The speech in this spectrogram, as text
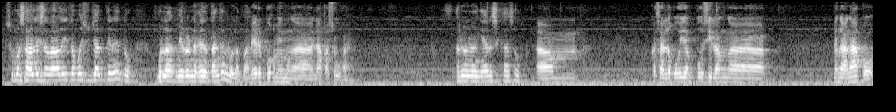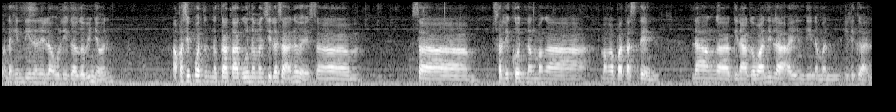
sumasali sa rally itong estudyante na ito. Wala, meron na kayo natanggal? Wala pa. Meron po kaming mga nakasuhan. Ano nangyari sa kaso? Um, kasalukuyan po silang ah, nangangako na hindi na nila uli gagawin yon. Ah, kasi po nagtatago naman sila sa ano eh sa sa sa likod ng mga mga batas din na ang ah, ginagawa nila ay hindi naman illegal.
